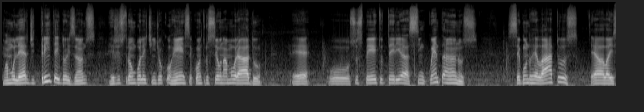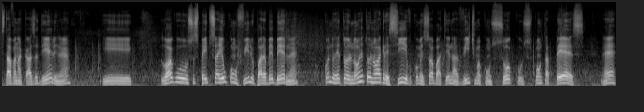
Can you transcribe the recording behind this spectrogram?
uma mulher de 32 anos registrou um boletim de ocorrência contra o seu namorado. É, o suspeito teria 50 anos. Segundo relatos, ela estava na casa dele, né? E logo o suspeito saiu com o filho para beber, né? Quando retornou, retornou agressivo, começou a bater na vítima com socos, pontapés, né?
